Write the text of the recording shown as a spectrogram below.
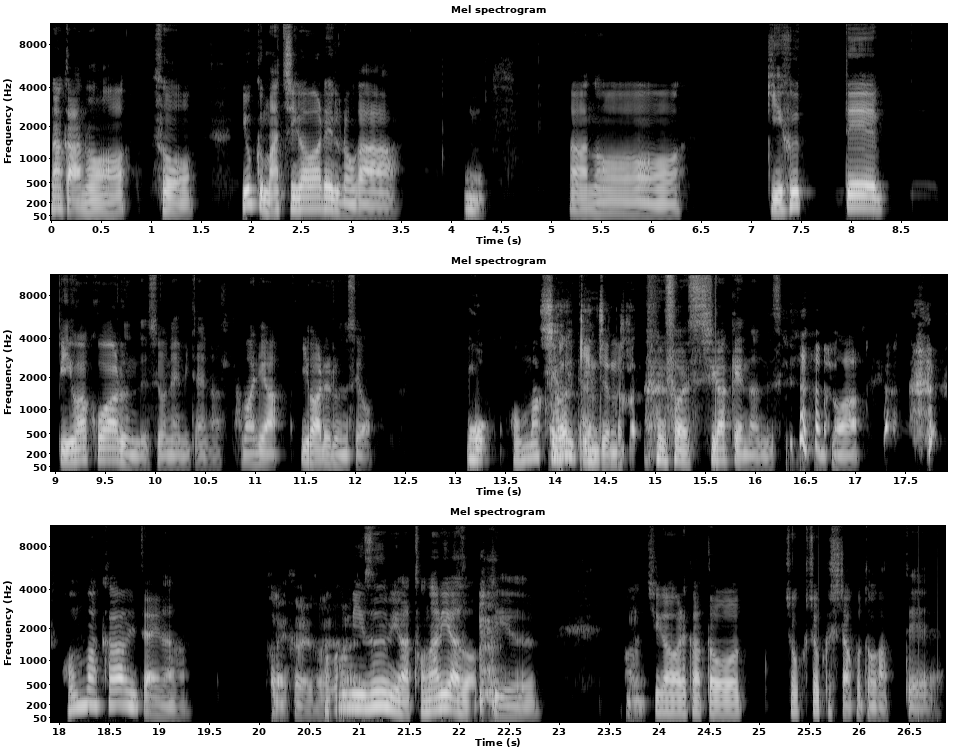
なんかあの、そう。よく間違われるのが、うんあのー岐阜って琵琶湖あるんですよね、みたいな、たまには言われるんですよ。お、ほんまか滋賀県じゃなかっ そうです。滋賀県なんですけど、本当は。ほんまかみたいな。た。はいはいはい、このはい。湖は隣やぞっていううん違われ方をちょくちょくしたことがあって、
